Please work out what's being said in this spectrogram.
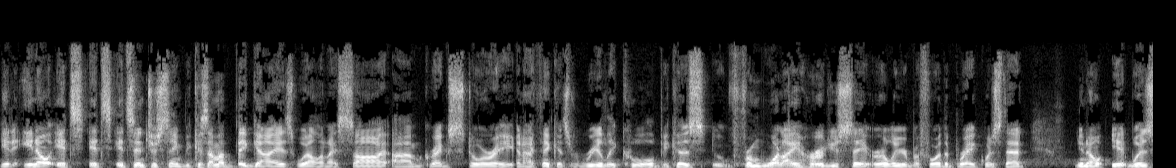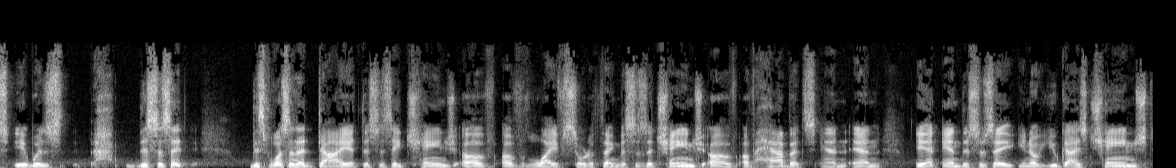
You, you know, it's it's it's interesting because I'm a big guy as well, and I saw um, Greg's story, and I think it's really cool because from what I heard you say earlier before the break was that, you know, it was it was this is a this wasn't a diet. This is a change of of life sort of thing. This is a change of of habits, and and and, and this is a you know you guys changed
